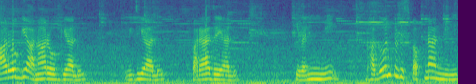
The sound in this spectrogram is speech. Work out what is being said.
ఆరోగ్య అనారోగ్యాలు విజయాలు పరాజయాలు. ఇవన్నీ భగవంతుడి స్వప్నాన్ని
